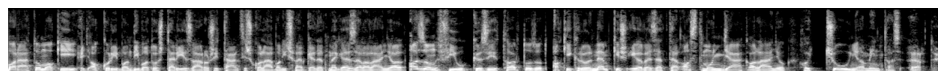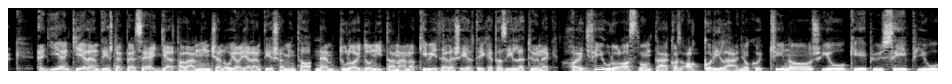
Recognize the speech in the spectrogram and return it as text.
Barátom, aki egy akkoriban divatos Terézvárosi tánciskolában ismerkedett meg ezzel a lányjal, azon fiúk közé tartozott, akikről nem kis élvezettel azt mondják a lányok, hogy csúnya, mint az ördög. Egy ilyen kijelentésnek persze egyáltalán nincsen olyan jelentése, mintha nem tulajdonítanának kivételes értéket az illetőnek. Ha egy fiúról azt mondták az akkori lányok, hogy csinos, jóképű, szép fiú,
